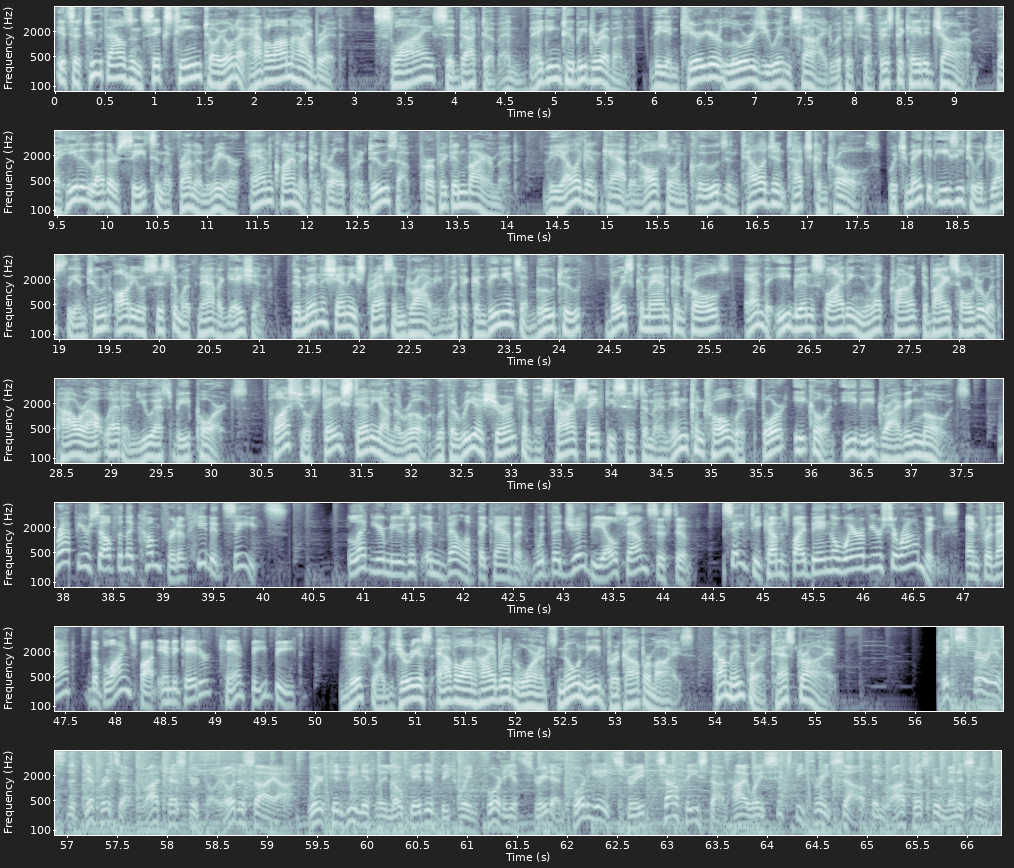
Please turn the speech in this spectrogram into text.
It's a 2016 Toyota Avalon Hybrid. Sly, seductive, and begging to be driven, the interior lures you inside with its sophisticated charm. The heated leather seats in the front and rear and climate control produce a perfect environment. The elegant cabin also includes intelligent touch controls, which make it easy to adjust the Entune audio system with navigation. Diminish any stress in driving with the convenience of Bluetooth, voice command controls, and the eBin sliding electronic device holder with power outlet and USB ports. Plus, you'll stay steady on the road with the reassurance of the Star safety system and in control with Sport, Eco, and EV driving modes. Wrap yourself in the comfort of heated seats. Let your music envelop the cabin with the JBL sound system. Safety comes by being aware of your surroundings, and for that, the blind spot indicator can't be beat. This luxurious Avalon Hybrid warrants no need for compromise. Come in for a test drive. Experience the difference at Rochester Toyota Scion. We're conveniently located between 40th Street and 48th Street, southeast on Highway 63 South in Rochester, Minnesota.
